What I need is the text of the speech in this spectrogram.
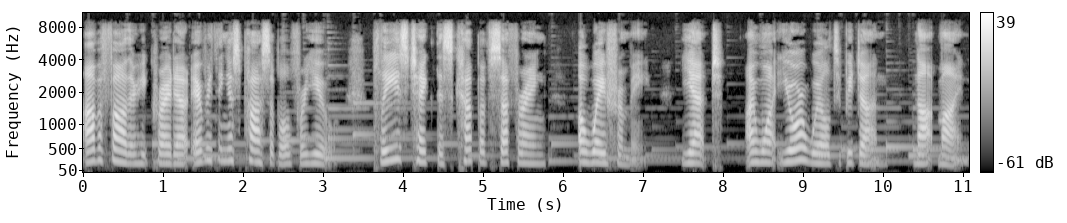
Abba, Father, he cried out, everything is possible for you. Please take this cup of suffering away from me. Yet I want your will to be done, not mine.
